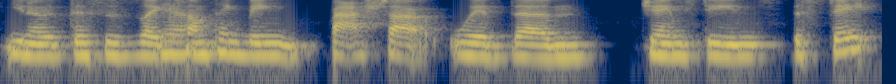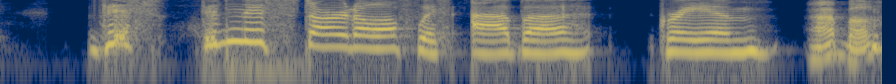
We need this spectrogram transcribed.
you know this is like yeah. something being bashed out with um, James Dean's estate. This didn't this start off with ABBA, Graham? ABBA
